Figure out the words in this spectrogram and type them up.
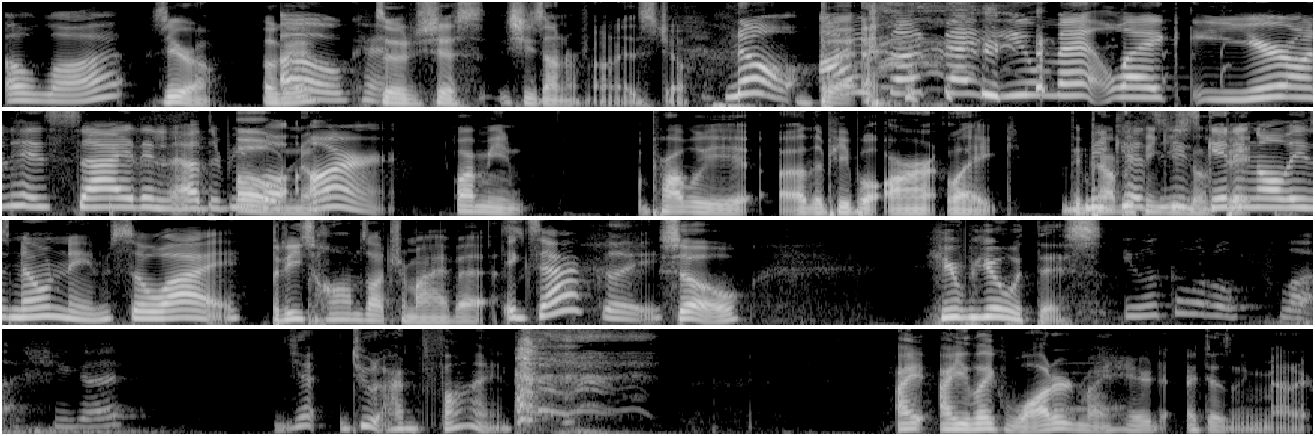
A lot? Zero. Okay. Oh, okay. So it's just she's on her phone. It's Joe. No, But- I thought that you meant like you're on his side and other oh, people Oh, no. aren't. Well, I mean, probably other people aren't like they probably because he's, a getting all these known names. So why? but he's Hamzat Chimaev S. Exactly. So here we go with this. You look a little flush. You good? Yeah, dude, I'm fine. I I like watered my hair. It doesn't even matter.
